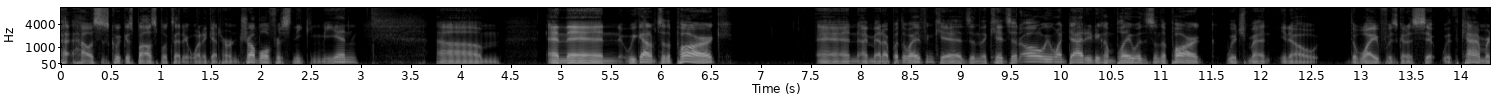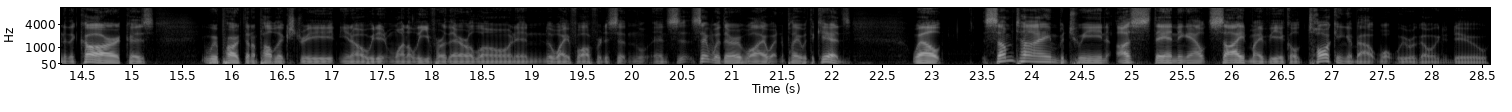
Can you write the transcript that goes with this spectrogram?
house, as quick as possible because I didn't want to get her in trouble for sneaking me in. Um, and then we got up to the park, and I met up with the wife and kids, and the kids said, "Oh, we want Daddy to come play with us in the park," which meant you know the wife was going to sit with Cameron in the car because we parked on a public street. You know, we didn't want to leave her there alone, and the wife offered to sit and, and sit, with her while I went to play with the kids. Well, sometime between us standing outside my vehicle talking about what we were going to do,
